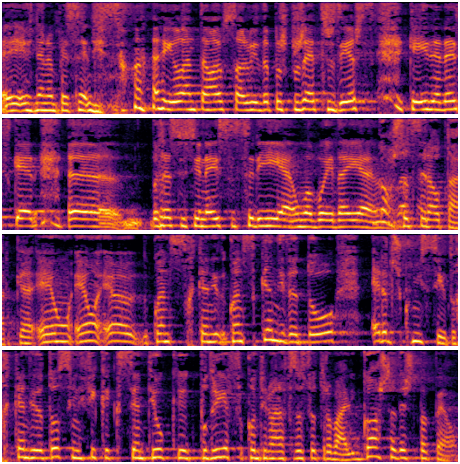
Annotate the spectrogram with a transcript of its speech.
Eu ainda não pensei nisso. Eu ando tão absorvida pelos projetos deste que ainda nem sequer uh, raciocinei se seria uma boa ideia. Gosta de ser autarca. É um, é um, é, quando, se quando se candidatou era desconhecido. Recandidatou significa que sentiu que poderia continuar a fazer o seu trabalho. Gosta deste papel?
